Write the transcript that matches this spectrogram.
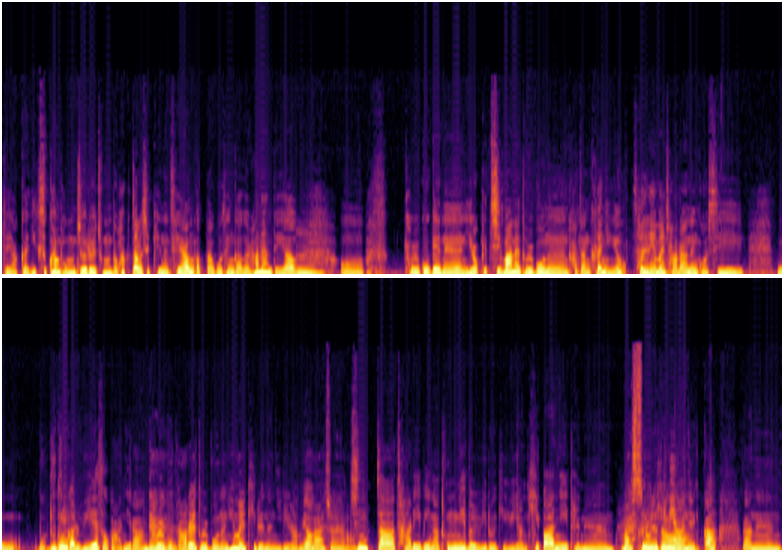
이제 약간 익숙한 범주를 좀 더 확장시키는 제안 같다고 생각을 하는데요. 음. 어 결국에는 이렇게 집안을 돌보는 가장 큰 이유 살림을 음. 잘하는 것이 뭐 뭐 누군가를 위해서가 아니라 네. 결국 나를 돌보는 힘을 기르는 일이라면 맞아요. 진짜 자립이나 독립을 이루기 위한 기반이 되는 맞습니다. 그런 힘이 아닐까라는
